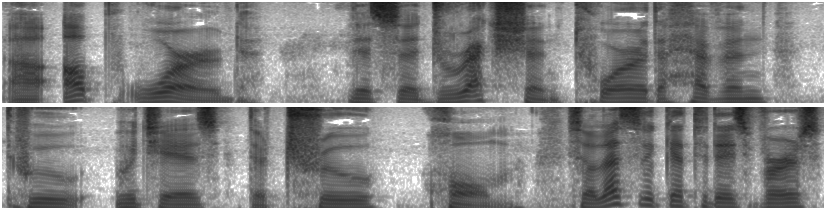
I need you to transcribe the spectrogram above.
uh, upward, this uh, direction toward the heaven, who, which is the true home. So let's look at today's verse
